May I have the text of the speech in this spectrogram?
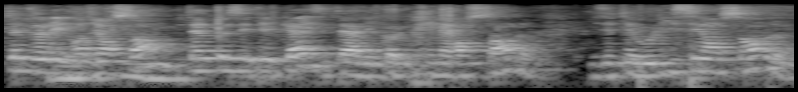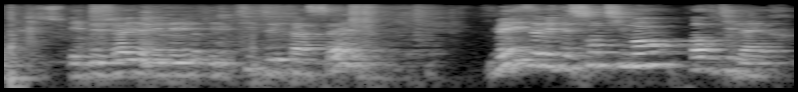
peut-être vous avez grandi ensemble, peut-être que c'était le cas, ils étaient à l'école primaire ensemble, ils étaient au lycée ensemble, et déjà il y avait des, petites étincelles, mais ils avaient des sentiments ordinaires.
